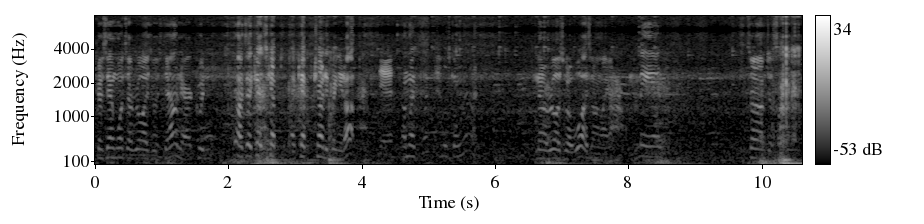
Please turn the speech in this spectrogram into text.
because then once I realized it was down there, I couldn't. You know, I just kept I kept trying to bring it up. Yeah. I'm like, what the hell's going on? And then I realized what it was, and I'm like, oh man. So I'm just yanking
